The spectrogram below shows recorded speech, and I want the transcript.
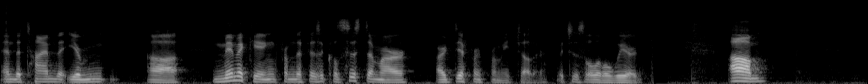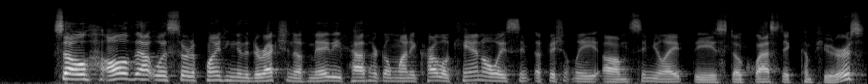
and the time that you're uh, mimicking from the physical system are, are different from each other, which is a little weird. Um, so all of that was sort of pointing in the direction of maybe path Monte Carlo can always sim efficiently um, simulate these stochastic computers.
